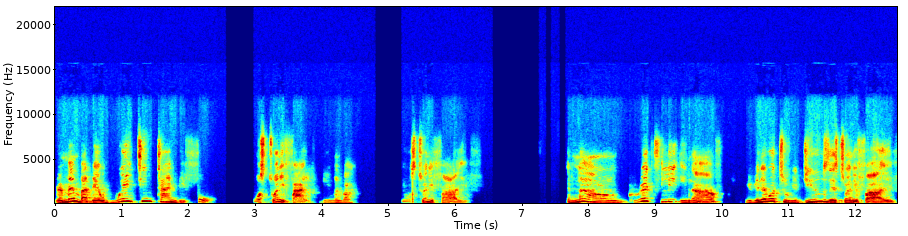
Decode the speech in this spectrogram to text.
remember the waiting time before was 25. Do you remember? It was 25. And now, greatly enough, we've been able to reduce this 25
